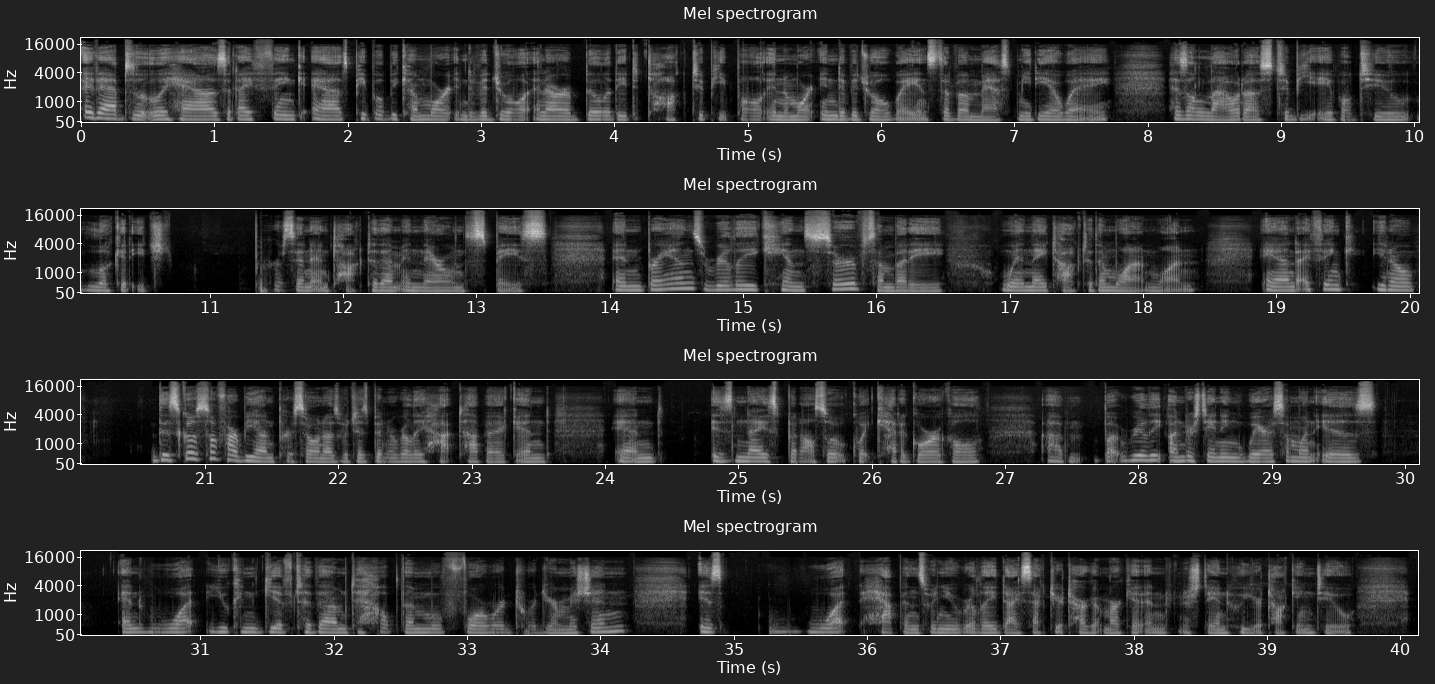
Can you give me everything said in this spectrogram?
It absolutely has. And I think as people become more individual and our ability to talk to people in a more individual way instead of a mass media way has allowed us to be able to look at each person and talk to them in their own space. And brands really can serve somebody when they talk to them one on one. And I think, you know, this goes so far beyond personas, which has been a really hot topic and and is nice, but also quite categorical. Um, but really understanding where someone is and what you can give to them to help them move forward toward your mission is what happens when you really dissect your target market and understand who you're talking to.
